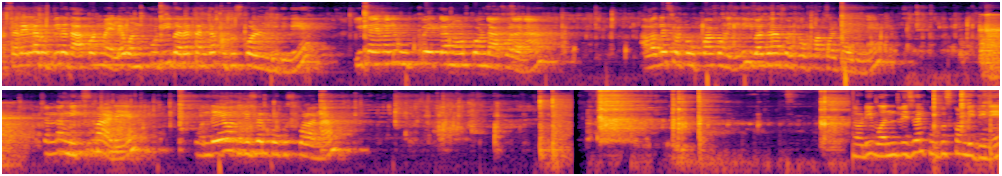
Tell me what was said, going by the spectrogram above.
ಮಸಾಲೆ ಎಲ್ಲ ರುಬ್ಬಿರೋದು ಹಾಕೊಂಡ್ಮೇಲೆ ಒಂದು ಕುದಿ ಬರೋ ತನಕ ಕುದಿಸ್ಕೊಂಡಿದ್ದೀನಿ ಈ ಟೈಮಲ್ಲಿ ಉಪ್ಪು ಬೇಕಾ ನೋಡ್ಕೊಂಡು ಹಾಕೊಳ್ಳೋಣ. ಆವಾಗಲೇ ಸ್ವಲ್ಪ ಉಪ್ಪು ಹಾಕ್ಕೊಂಡಿದ್ದೀನಿ ಇವಾಗ ಸ್ವಲ್ಪ ಉಪ್ಪು ಹಾಕ್ಕೊಳ್ತಾ ಇದ್ದೀನಿ. ಚೆನ್ನಾಗಿ ಮಿಕ್ಸ್ ಮಾಡಿ ಒಂದೇ ಒಂದು ವಿಸಲ್ ಕೂಗಿಸ್ಕೊಳ್ಳೋಣ. ನೋಡಿ, ಒಂದು ವಿಸಲ್ ಕೂಗಿಸ್ಕೊಂಡಿದ್ದೀನಿ.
